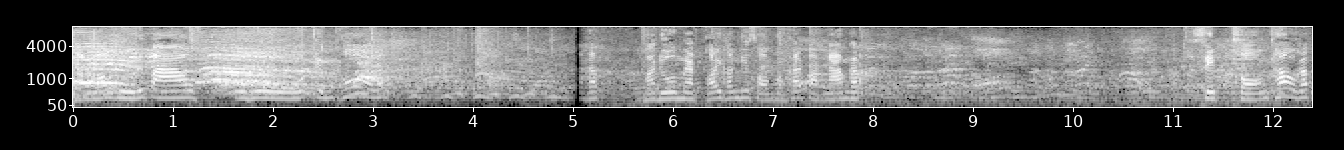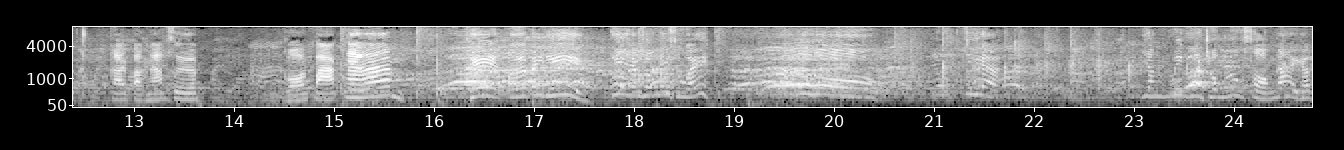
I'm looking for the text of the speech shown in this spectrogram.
ยังล็อกอยู่หรือเปล่า โอ้โหเต็มข้อครับนะครับ มาดูแมตช์พอยต์ครั้งที่ 2 ของค่ายปากน้ำครับ 12 เท่าครับคายปากน้ำเสิร์ฟ ก่อนปากน้ำเท่เปิดไปดีเตี้ยยังชมได้สวย โอ้โหเตี้ย ยังวิ่งมาชมลูกสองได้ครับ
